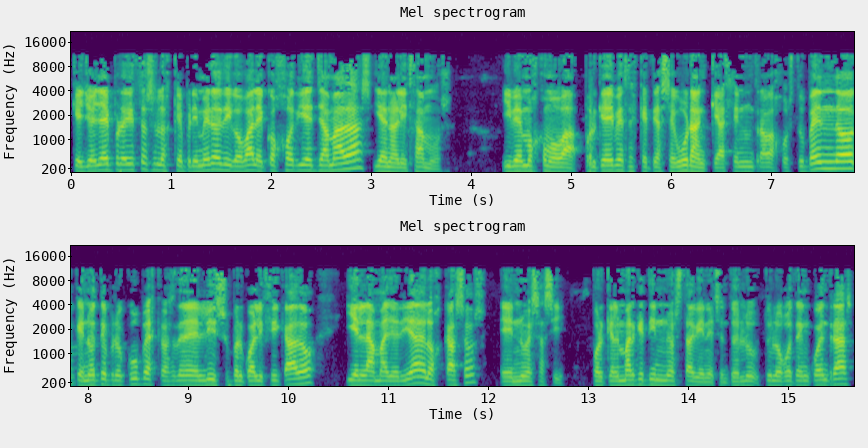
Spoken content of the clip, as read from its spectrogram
que yo ya hay proyectos en los que primero digo, vale, cojo 10 llamadas y analizamos y vemos cómo va. Porque hay veces que te aseguran que hacen un trabajo estupendo, que no te preocupes, que vas a tener el lead súper cualificado y en la mayoría de los casos eh, no es así, porque el marketing no está bien hecho. Entonces tú luego te encuentras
